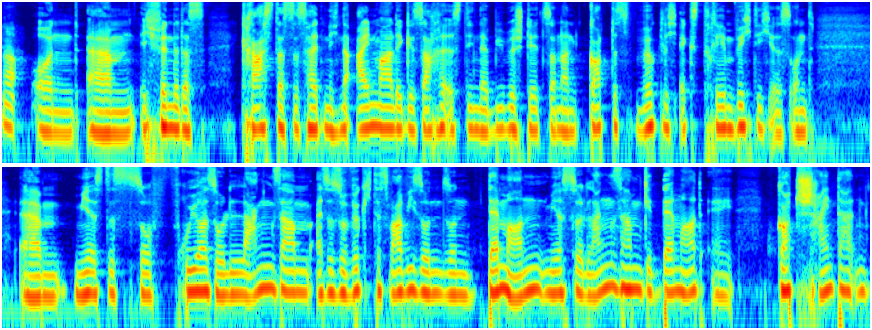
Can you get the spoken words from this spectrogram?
Ja. Und ähm, ich finde das krass, dass das halt nicht eine einmalige Sache ist, die in der Bibel steht, sondern Gott das wirklich extrem wichtig ist. Und ähm, mir ist das so früher so langsam, also so wirklich, das war wie so ein, so ein Dämmern. Mir ist so langsam gedämmert, ey, Gott scheint da ein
